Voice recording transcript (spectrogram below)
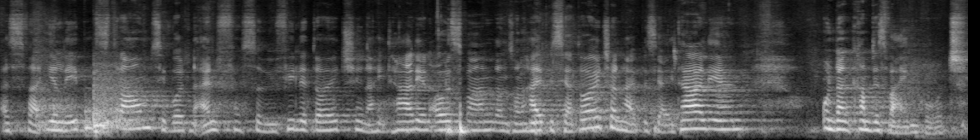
Also es war ihr Lebenstraum. Sie wollten einfach, so wie viele Deutsche, nach Italien auswandern, so ein halbes Jahr Deutschland, ein halbes Jahr Italien. Und dann kam das Weingut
